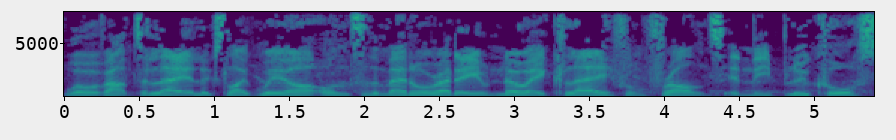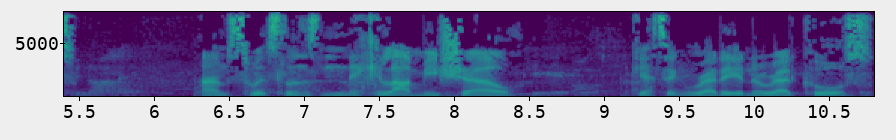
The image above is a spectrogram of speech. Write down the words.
Well, without delay, it looks like we are on to the men already. Noé Claye from France in the blue course, and Switzerland's Nicolas Michel getting ready in the red course.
